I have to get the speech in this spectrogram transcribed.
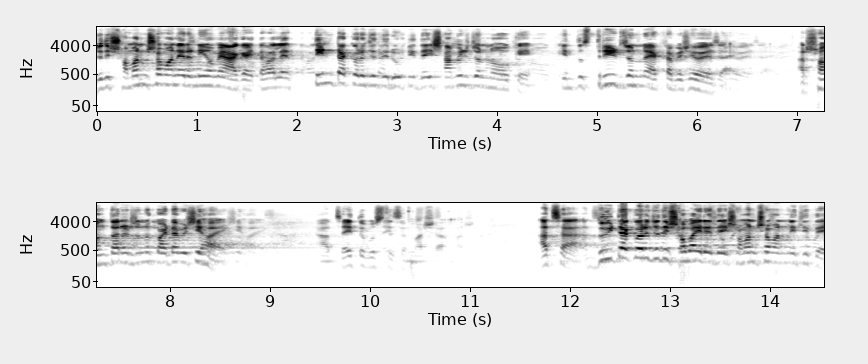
যদি সমান সমানের নিয়মে আগাই, তাহলে তিনটা করে যদি রুটি দেই, স্বামীর জন্য ওকে, কিন্তু স্ত্রীর জন্য একটা বেশি হয়ে যায়। আর সন্তানের জন্য কয়টা বেশি হয়? আচ্ছা এই তো বুঝতেছেন, মাশাআল্লাহ। আচ্ছা দুইটা করে যদি সবাই রে দেয় সমান সমান নীতিতে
